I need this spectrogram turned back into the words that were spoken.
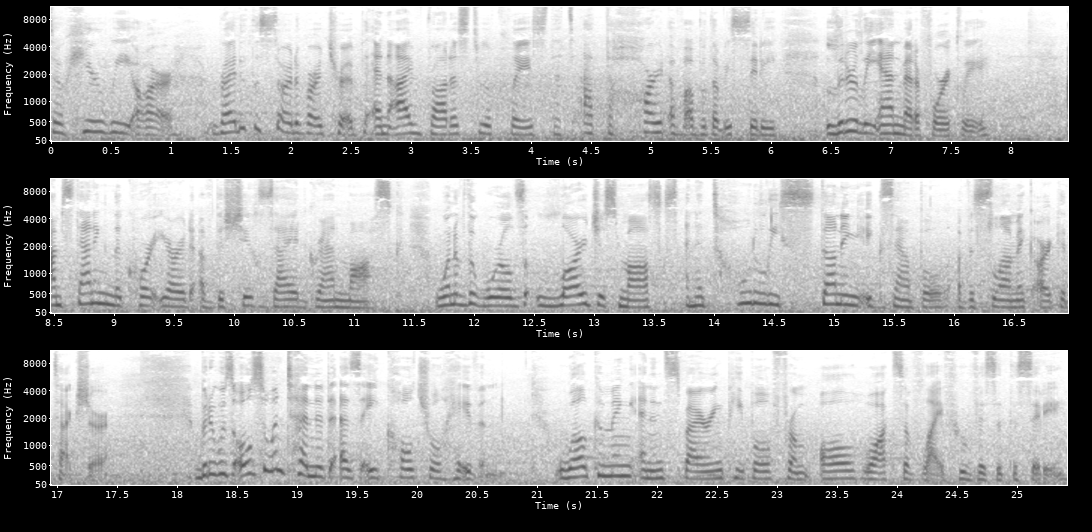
So here we are, right at the start of our trip, and I've brought us to a place that's at the heart of Abu Dhabi city, literally and metaphorically. I'm standing in the courtyard of the Sheikh Zayed Grand Mosque, one of the world's largest mosques and a totally stunning example of Islamic architecture. But it was also intended as a cultural haven, welcoming and inspiring people from all walks of life who visit the city.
